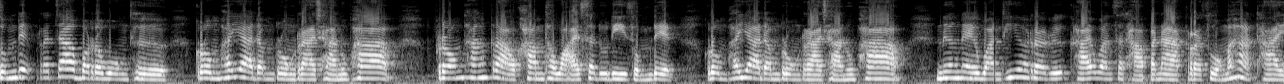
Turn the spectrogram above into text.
สมเด็จพระเจ้าบรวงศ์เธอ กรมพระยาดำรงราชานุภาพ พร้อมทั้งกล่าวคำถวายสดุดีสมเด็จ กรมพระยาดำรงราชานุภาพ เนื่องในวันที่ระลึกคล้ายวันสถาปนากระทรวงมหาดไทย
